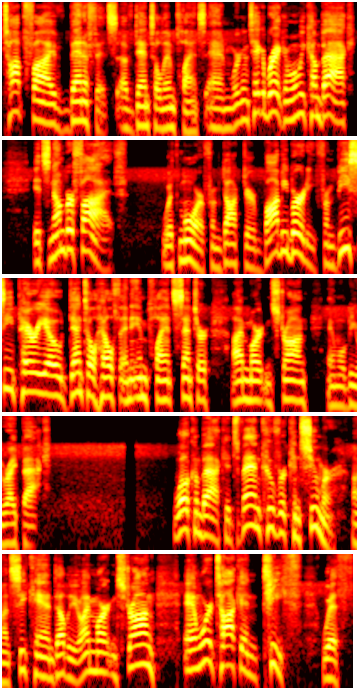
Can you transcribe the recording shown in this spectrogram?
top five benefits of dental implants. And we're going to take a break. And when we come back, it's number five with more from Dr. Bobby Birdi from BC Perio Dental Health and Implant Center. I'm Martin Strong, and we'll be right back. Welcome back. It's Vancouver Consumer on CKNW. I'm Martin Strong, and we're talking teeth with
